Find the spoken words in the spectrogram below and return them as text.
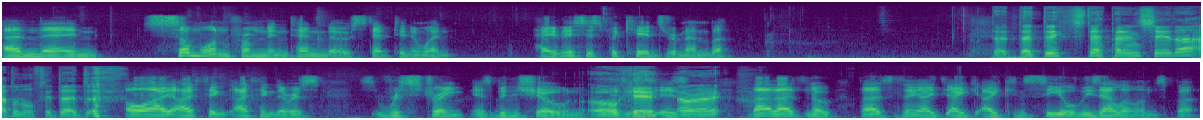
and then someone from Nintendo stepped in and went, "Hey, this is for kids, remember." Did, did they step in and say that? I don't know if they did. oh, I, I think I think there is restraint has been shown. Okay, is, is, all right. That, that's no, that's the thing. I, I I can see all these elements, but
